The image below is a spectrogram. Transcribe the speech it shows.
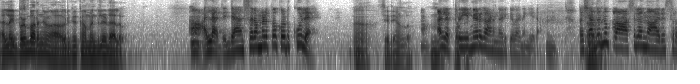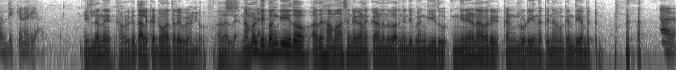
അല്ല ഇപ്പോഴും പറഞ്ഞു അവർക്ക് കമന്റിൽ ഇടാലോ. ആ അല്ല അതിന്റെ ആൻസർ നമ്മളിപ്പോ കൊടുക്കൂലേ? ആ ശരിയാണല്ലോ. അല്ല പ്രീമിയർ കാണുന്നവർക്ക് വേണമെങ്കിൽ ഇടാം. പക്ഷെ അതൊന്നും ക്ലാസ്സിലൊന്നും ആരും ശ്രദ്ധിക്കണില്ല. ഇല്ലെന്നേ അവർക്ക് തലക്കെട്ട് മാത്രമേ വേണ്ടൂ. അതല്ലേ. നമ്മൾ ഡിബങ്ക് ചെയ്തോ അത് ഹമാസിന്റെ കണക്കാണെന്ന് പറഞ്ഞ് ഡിബങ്ക് ചെയ്തു ഇങ്ങനെയാണ് അവർ കൺക്ലൂഡ് ചെയ്യുന്നത്. പിന്നെ നമുക്ക് എന്ത് ചെയ്യാൻ പറ്റും? അതെ.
